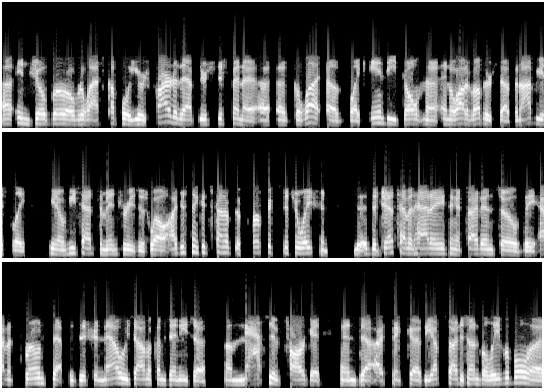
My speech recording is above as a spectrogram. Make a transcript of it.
uh, in Joe Burrow over the last couple of years. Prior to that, there's just been a, a, a glut of like Andy Dalton and a lot of other stuff, and obviously you know, he's had some injuries as well. I just think it's kind of the perfect situation. The, the Jets haven't had anything at tight end, so they haven't thrown to that position. Now Uzomah comes in; he's a, a massive target, and uh, I think uh, the upside is unbelievable. Uh,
